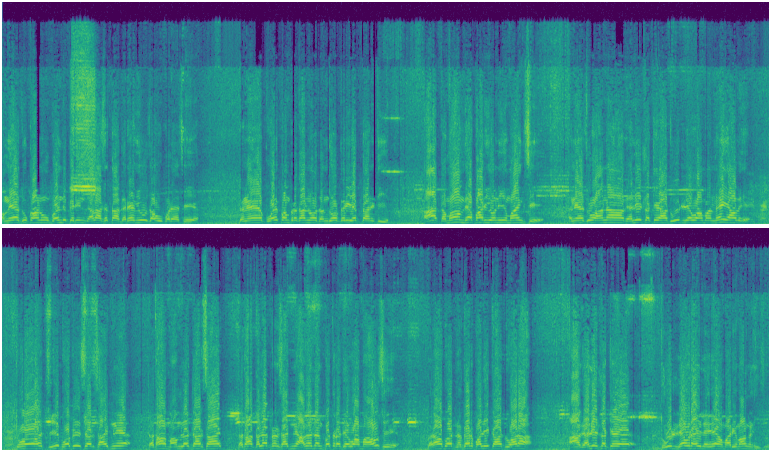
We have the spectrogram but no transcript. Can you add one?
અમે દુકાનો બંધ કરીને વહેલા છતાં ઘરે વ્યૂ જવું પડે છે. અને કોઈ પણ પ્રકારનો ધંધો કરી શકતા નથી. આ તમામ વેપારીઓની માંગ છે. અને જો આના વહેલી તકે આ દૂધ લેવામાં નહીં આવે, તો ચીફ ઓફિસર સાહેબને તથા મામલતદાર સાહેબ તથા કલેક્ટર સાહેબને આવેદનપત્ર દેવામાં આવશે. બરાબર, નગરપાલિકા દ્વારા આ વહેલી તકે દૂધ લેવડાવી લે એ અમારી માંગણી છે.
